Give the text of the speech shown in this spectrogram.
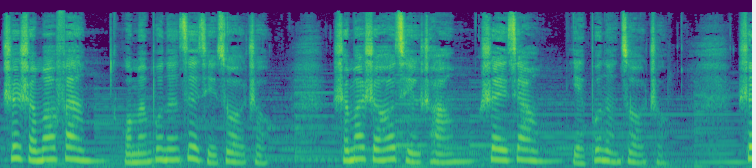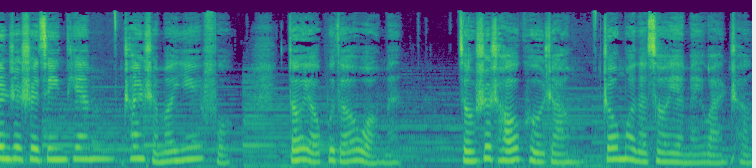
吃什么饭，我们不能自己做主；什么时候起床睡觉，也不能做主。甚至是今天穿什么衣服，都由不得我们。总是愁苦着周末的作业没完成，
